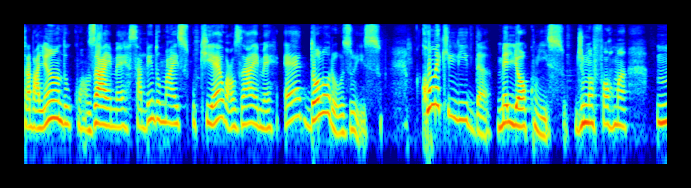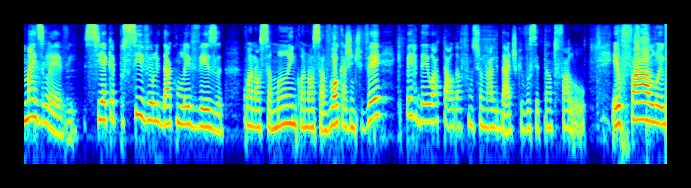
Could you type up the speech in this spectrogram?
trabalhando com Alzheimer, sabendo mais o que é o Alzheimer, é doloroso isso. Como é que lida melhor com isso? De uma forma mais leve. Se é que é possível lidar com leveza com a nossa mãe, com a nossa avó, que a gente vê que perdeu a tal da funcionalidade que você tanto falou. Eu falo, eu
